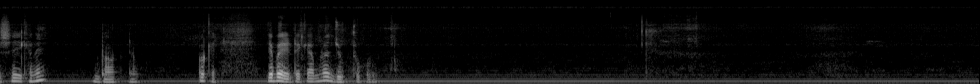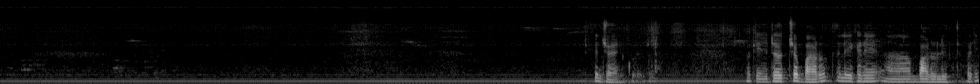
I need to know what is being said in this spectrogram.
এসে এখানে ডট নেব। ওকে এবার এটাকে আমরা যুক্ত করব। জয়েন করে দেবো ওকে এটা হচ্ছে বারো, তাহলে এখানে বারো লিখতে পারি।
